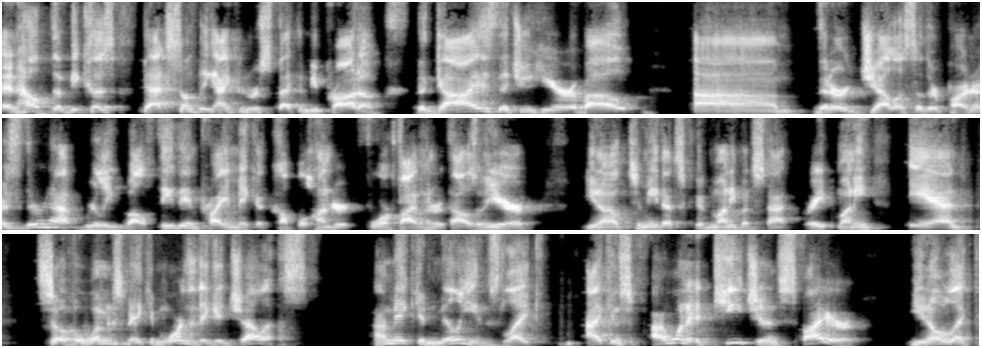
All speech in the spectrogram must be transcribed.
and help them because that's something I can respect and be proud of. The guys that you hear about um, that are jealous of their partners, they're not really wealthy. They probably make a couple hundred, four or five hundred thousand a year. You know, to me, that's good money, but it's not great money. And so if a woman's making more, then they get jealous. I'm making millions. Like I can, I want to teach and inspire. You know, like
